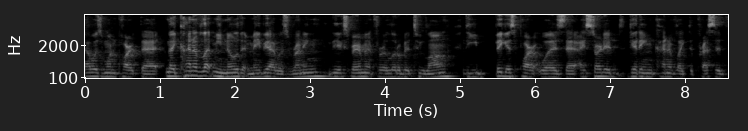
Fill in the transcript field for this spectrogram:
that was one part that like kind of let me know that maybe I was running the experiment for a little bit too long. The biggest part was that I started getting kind of like depressive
